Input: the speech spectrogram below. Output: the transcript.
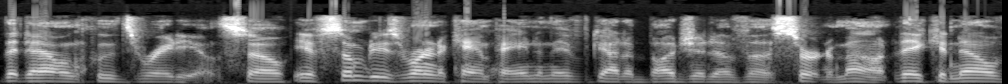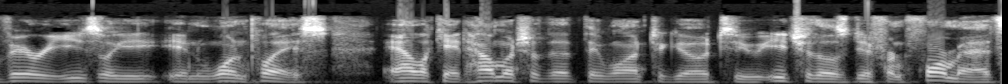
that now includes radio. So if somebody's running a campaign and they've got a budget of a certain amount, they can now very easily in one place allocate how much of that they want to go to each of those different formats.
